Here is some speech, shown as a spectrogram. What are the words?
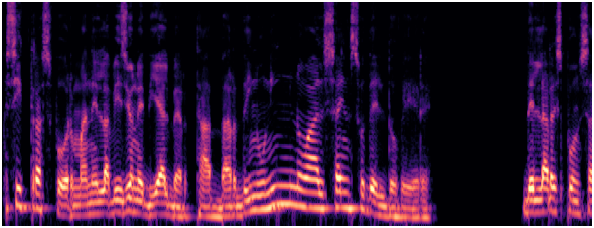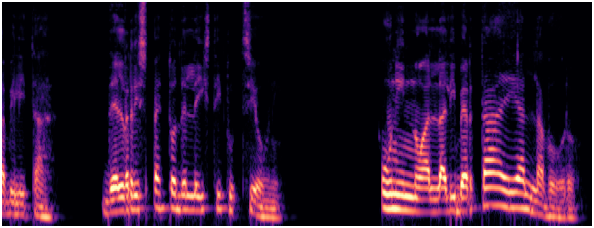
si trasforma nella visione di Albert Hubbard in un inno al senso del dovere, della responsabilità, del rispetto delle istituzioni, un inno alla libertà e al lavoro.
